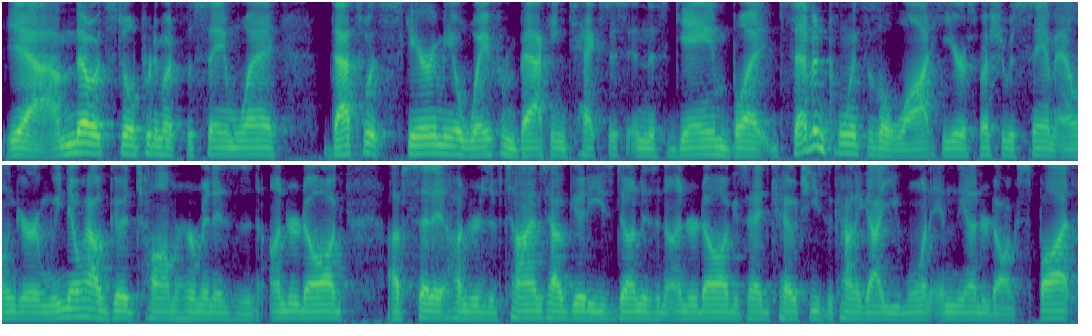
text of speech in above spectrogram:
Yeah, I know it's still pretty much the same way. That's what's scaring me away from backing Texas in this game. But seven points is a lot here, especially with Sam Ehlinger. And we know how good Tom Herman is as an underdog. I've said it hundreds of times how good he's done as an underdog as a head coach. He's the kind of guy you want in the underdog spot.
